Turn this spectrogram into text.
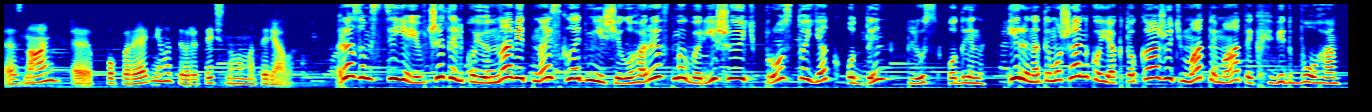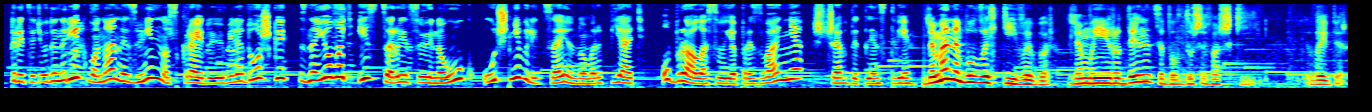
е, знань е, попереднього теоретичного матеріалу. Разом з цією вчителькою навіть найскладніші логарифми вирішують просто як один плюс один. Ірина Тимошенко, як то кажуть, математик від Бога. 31 рік вона незмінно з крейдою біля дошки знайомить із царицею наук учнів ліцею номер 5 Обрала своє призвання ще в дитинстві. Для мене був легкий вибір. Для моєї родини це був дуже важкий вибір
